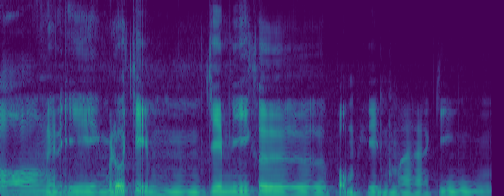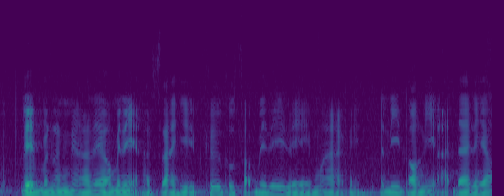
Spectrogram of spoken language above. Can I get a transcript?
ตองนั่นเอง ไม่รู้เกมเกมนี้คือผมเห็นมาจริงเล่นมาตั้งนานแล้วไม่ได้อาสาเหตุคือโทรศัพท์ไม่ได้แรงมาก อันนี้ตอนนี้อัดได้แล้ว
